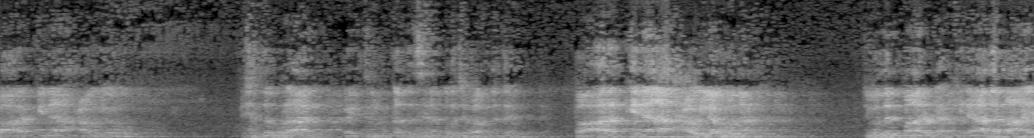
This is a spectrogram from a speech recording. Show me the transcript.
വാറക്കിന ഹൗലോ വിശുദ്ധ ഖുർആൻ ബൈത്തുൽ മുഖദ്ദസിനെ കുറിച്ച് പറഞ്ഞത് ബാറക്കിന ഹൗലഹുനാണ് ജൂതന്മാരുടെ കിരാതമായ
